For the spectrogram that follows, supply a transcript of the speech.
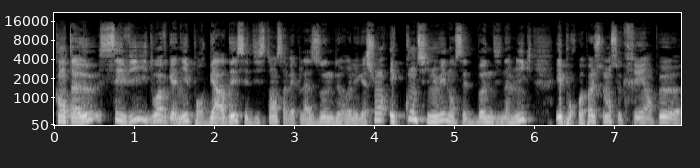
Quant à eux, Séville, ils doivent gagner pour garder ces distances avec la zone de relégation et continuer dans cette bonne dynamique. Et pourquoi pas justement se créer un peu euh,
